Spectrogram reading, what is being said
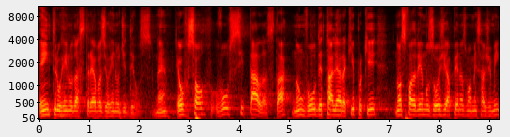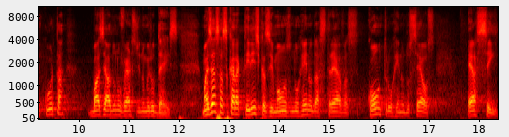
entre o reino das trevas e o reino de Deus, né? Eu só vou citá-las, tá? Não vou detalhar aqui porque nós faremos hoje apenas uma mensagem bem curta baseado no verso de número 10. Mas essas características, irmãos, no reino das trevas contra o reino dos céus, é assim.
